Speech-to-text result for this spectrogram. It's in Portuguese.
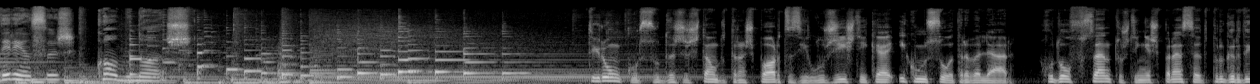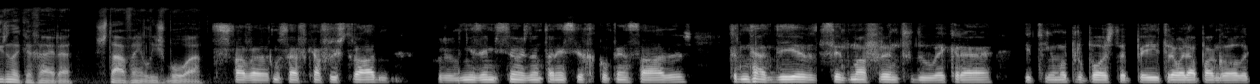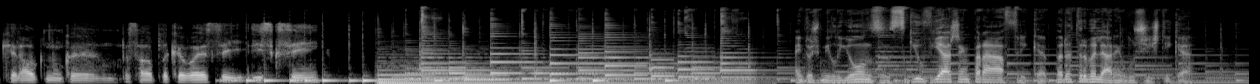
madeirenses como nós. Tirou um curso de gestão de transportes e logística e começou a trabalhar. Rodolfo Santos tinha esperança de progredir na carreira. Estava em Lisboa. Estava a começar a ficar frustrado por minhas ambições não estarem a ser recompensadas. Determinado dia, sento-me à frente do ecrã e tinha uma proposta para ir trabalhar para Angola, que era algo que nunca me passava pela cabeça, e disse que sim. Em 2011, seguiu viagem para a África para trabalhar em logística.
